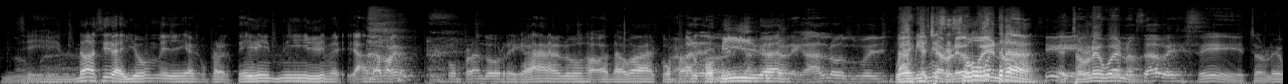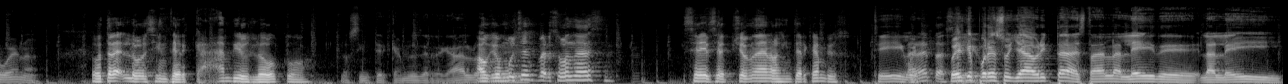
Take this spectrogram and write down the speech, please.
No, sí, no, así de ahí yo me llegué a comprar tenis, me- andaba comprando regalos, andaba comprando Vale, comida. Regalos, güey. Güey, es que el charoleo es bueno. otra. Sí, el charoleo es tú bueno. lo sabes. Sí, el charoleo es bueno. Otra, los intercambios, loco. Los intercambios de regalos. Aunque güey. muchas personas se decepcionan de los intercambios. Sí, güey. neta, Pues sí, es que por eso ya ahorita está la ley de... La ley...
